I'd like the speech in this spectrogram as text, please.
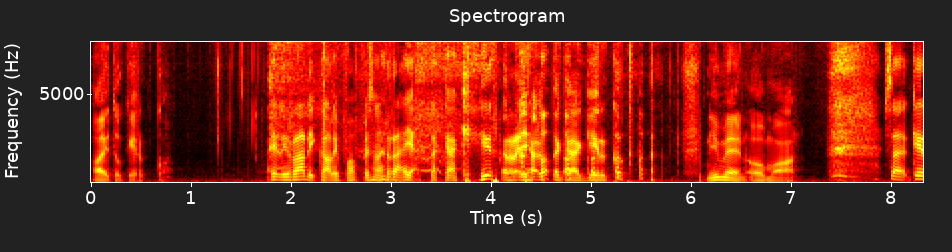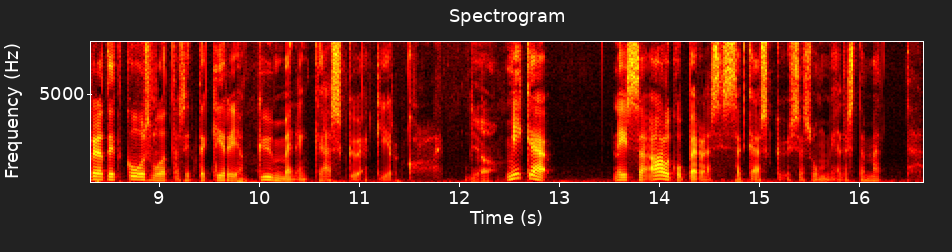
aito kirkko. Eli radikaalipappi sanoi, räjäyttäkää kirkko. räjäyttäkää kirkot. Nimenomaan. Sä kirjoitit kuusi vuotta sitten kirjan Kymmenen käskyä kirkolle. Joo. Mikä niissä alkuperäisissä käskyissä sun mielestä mättää?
